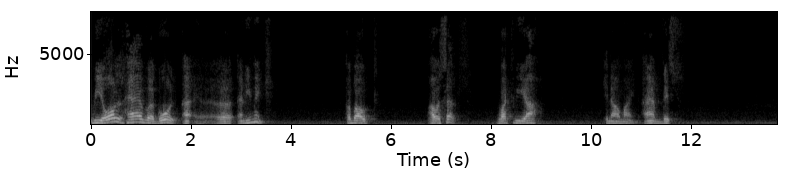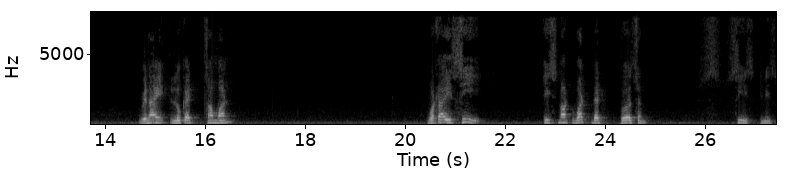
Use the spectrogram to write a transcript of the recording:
we all have a goal, uh, uh, an image about ourselves, what we are in our mind. I am this. When I look at someone, what I see is not what that person sees in his,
